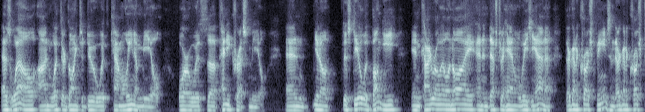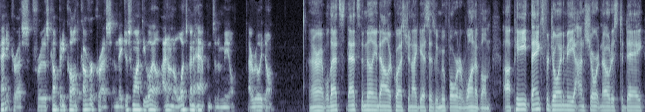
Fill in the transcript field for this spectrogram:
as well on what they're going to do with camelina meal or with uh, pennycress meal. And, you know, this deal with Bunge in Cairo, Illinois, and in Destrehan, Louisiana, they're going to crush beans and they're going to crush pennycress for this company called Covercress, and they just want the oil. I don't know what's going to happen to the meal. I really don't. All right. Well, that's that's the million dollar question, I guess, as we move forward, or one of them. Uh, Pete, thanks for joining me on short notice today.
